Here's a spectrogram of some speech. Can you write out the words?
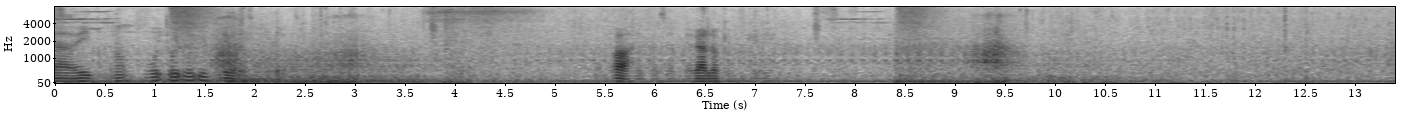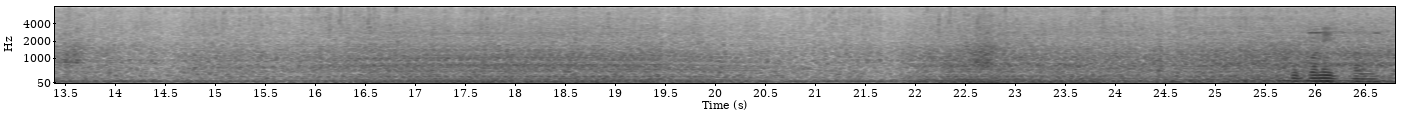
Uy, uy, uy, uy, piedras, Ah, alcancé a pegar lo que me quería. Muy bonito.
